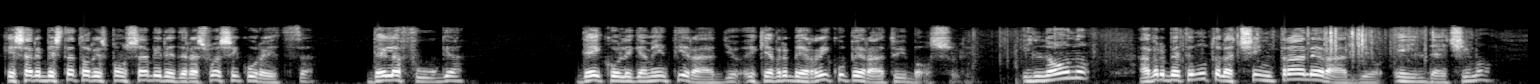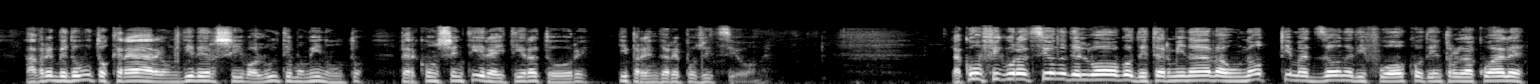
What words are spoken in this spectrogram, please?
che sarebbe stato responsabile della sua sicurezza, della fuga, dei collegamenti radio e che avrebbe recuperato i bossoli. Il nono avrebbe tenuto la centrale radio e il decimo avrebbe dovuto creare un diversivo all'ultimo minuto per consentire ai tiratori di prendere posizione. La configurazione del luogo determinava un'ottima zona di fuoco dentro la quale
